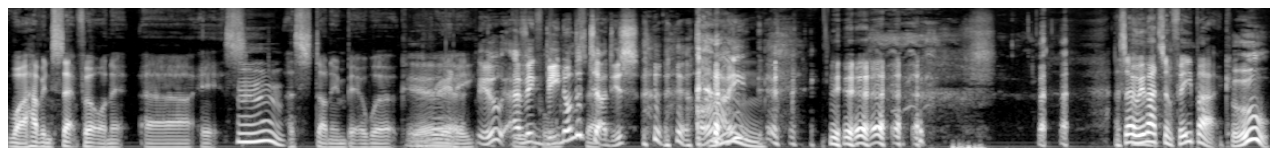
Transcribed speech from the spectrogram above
well, having set foot on it, uh, it's a stunning bit of work. Yeah. Really, You, having been on the set. TARDIS, all right. So we've had some feedback. Ooh.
